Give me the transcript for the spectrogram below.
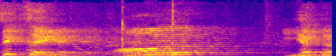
சிக்ஸை ஆறு எட்டு.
